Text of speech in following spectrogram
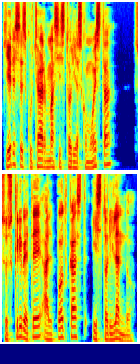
¿Quieres escuchar más historias como esta? Suscríbete al podcast Historilando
